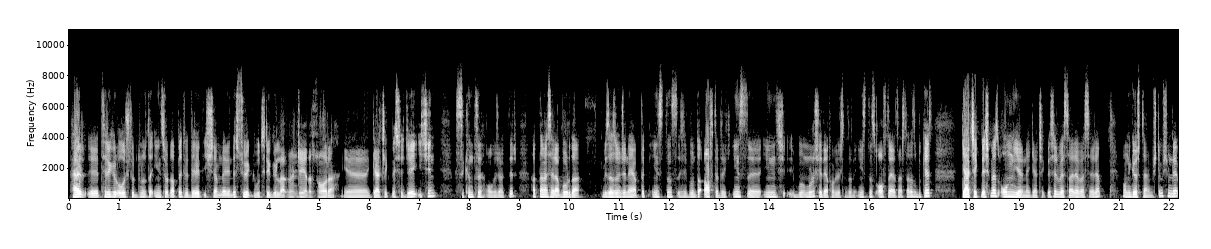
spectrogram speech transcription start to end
her e, trigger oluşturduğunuzda insert, update ve delete işlemlerinde sürekli bu triggerlar önce ya da sonra e, gerçekleşeceği için sıkıntı olacaktır. Hatta mesela burada biz az önce ne yaptık? Instance, işte burada after dedik. Inst, e, in, bunu şeyde yapabilirsiniz. Yani instance of da yazarsanız bu kez gerçekleşmez. Onun yerine gerçekleşir vesaire vesaire. Onu göstermiştim. Şimdi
